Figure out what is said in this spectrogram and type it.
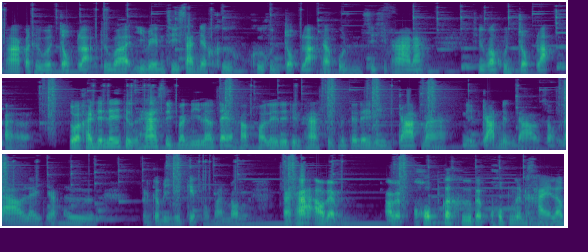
45 ก็ถือว่าจบละ ถือว่าอีเวนต์ซีซั่นเนี่ยคือคือคุณจบละ ถ้าคุณ 45 นะ ถือว่าคุณจบละเออส่วนใครจะเล่นถึง 50วันนี้แล้วแต่ครับ พอเล่นได้ถึง 50 มันจะได้เนมการ์ดมาเนมการ์ดหนึ่งดาวสองดาวอะไรเงี้ยเออมันก็มีให้เก็บของมันเนาะแต่ถ้าเอาแบบเอาแบบครบก็คือแบบครบเงื่อนไขแล้ว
